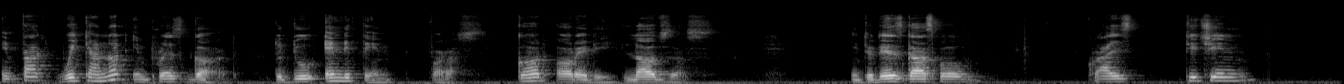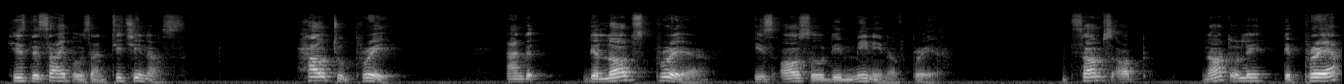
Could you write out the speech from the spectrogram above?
In fact, we cannot impress God to do anything for us. God already loves us. In today's gospel, Christ teaching his disciples and teaching us how to pray. And the Lord's Prayer is also the meaning of prayer. It sums up not only the prayer,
